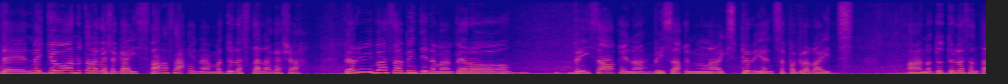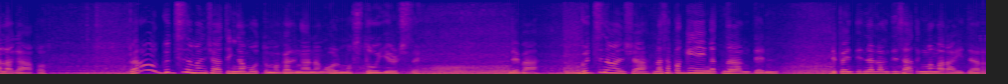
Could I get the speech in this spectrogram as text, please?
Then medyo ano talaga siya guys, para sa akin na madulas talaga siya. Pero yung iba sabi hindi naman, pero based sa akin ha, based sa akin mga experience sa pagra-rides, ah, nadudulasan talaga ako. Pero goods naman siya, tingnan mo, tumagal nga ng almost 2 years eh. 'Di ba? Goods naman siya, nasa pag-iingat na lang din. Depende na lang din sa ating mga rider.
